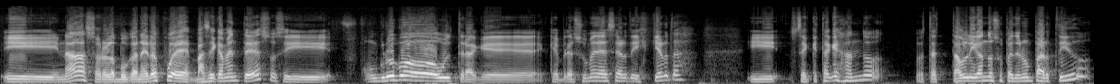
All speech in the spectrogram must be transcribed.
Y nada, sobre los bucaneros, pues básicamente eso. Si un grupo ultra que, que presume de ser de izquierdas y se está quejando, o te está obligando a suspender un partido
